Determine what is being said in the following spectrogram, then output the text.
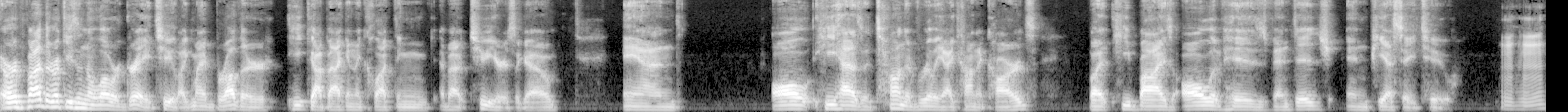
or buy the rookies in the lower grade too. Like my brother, he got back into collecting about two years ago, and all he has a ton of really iconic cards, but he buys all of his vintage in PSA 2 mm-hmm.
